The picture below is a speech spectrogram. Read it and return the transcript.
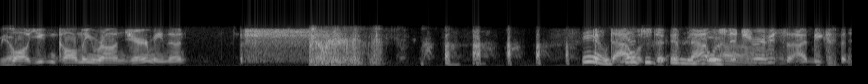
Bill, Well, you can call me Ron Jeremy then. Bill, if that was judges the, if that was the oh. truth, I'd be good.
